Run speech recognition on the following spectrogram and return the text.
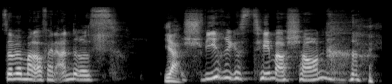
Sollen wir mal auf ein anderes ja. schwieriges Thema schauen.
